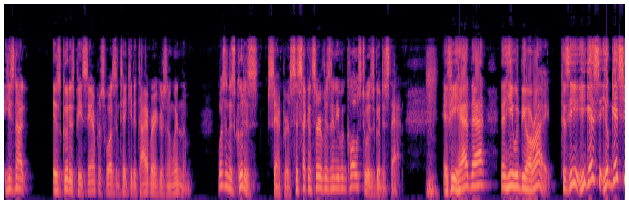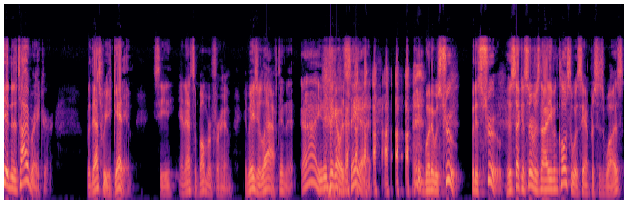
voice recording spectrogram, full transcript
he's not as good as Pete Sampras was and take you to tiebreakers and win them wasn't as good as Sampras. His second serve isn't even close to as good as that. if he had that, then he would be all right because he he gets he'll get you into the tiebreaker, but that's where you get him. See, and that's a bummer for him. It made you laugh, didn't it? Ah, you didn't think I would say that, but it was true. But it's true. His second serve is not even close to what Sampras's was,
